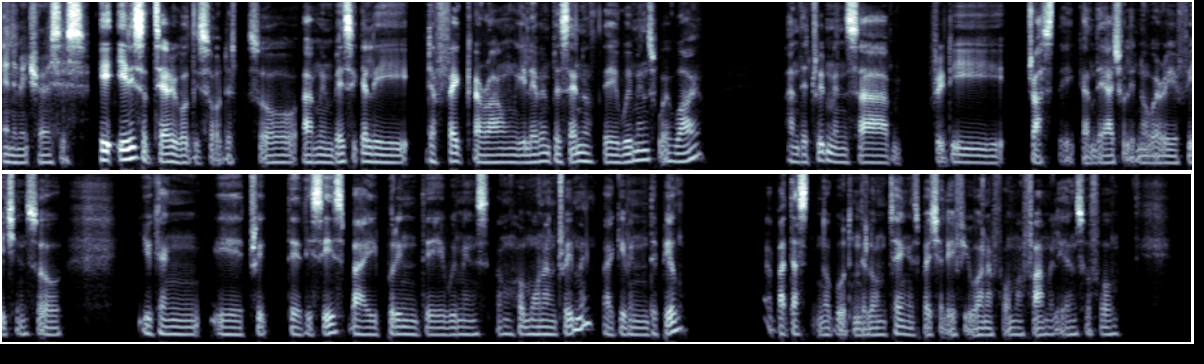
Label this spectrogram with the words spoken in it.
endometriosis? it, it is a terrible disorder. So, I mean, basically, it affects around 11% of the women's worldwide. And the treatments are pretty drastic and they're actually not very efficient. So you can uh, treat the disease by putting the women's on hormonal treatment by giving the pill, but that's not good in the long term, especially if you want to form a family and so forth.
